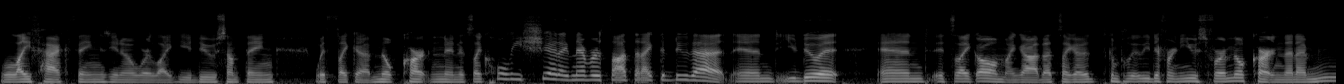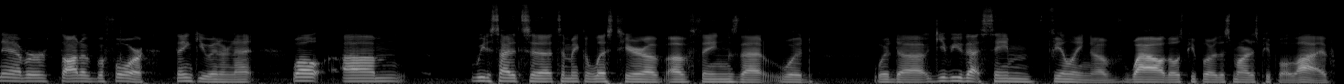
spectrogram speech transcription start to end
life hack things, you know, where like you do something with like a milk carton and it's like holy shit, I never thought that I could do that, and you do it and it's like oh my god that's like a completely different use for a milk carton that i've never thought of before thank you internet well um, we decided to to make a list here of, of things that would would uh, give you that same feeling of wow, those people are the smartest people alive.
